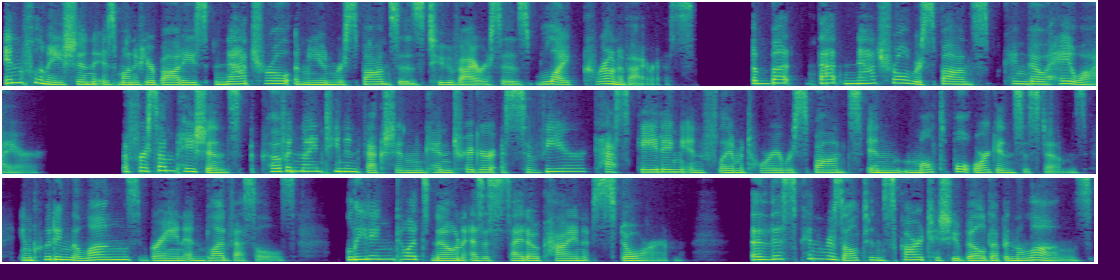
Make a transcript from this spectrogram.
Inflammation is one of your body's natural immune responses to viruses like coronavirus. But that natural response can go haywire. For some patients, COVID 19 infection can trigger a severe cascading inflammatory response in multiple organ systems, including the lungs, brain, and blood vessels, leading to what's known as a cytokine storm. This can result in scar tissue buildup in the lungs,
